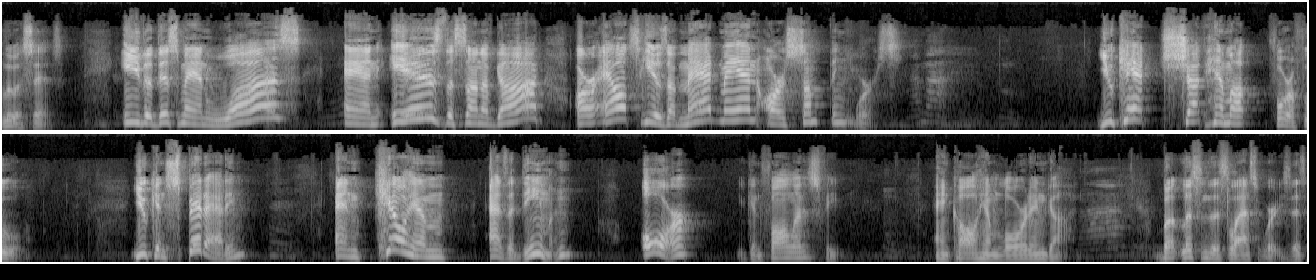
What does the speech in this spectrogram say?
Lewis says. Either this man was and is the Son of God, or else he is a madman or something worse. You can't shut him up for a fool. You can spit at him and kill him as a demon, or you can fall at his feet and call him Lord and God. But listen to this last word. He says,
